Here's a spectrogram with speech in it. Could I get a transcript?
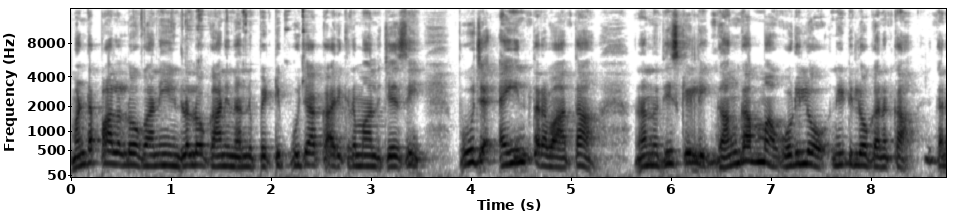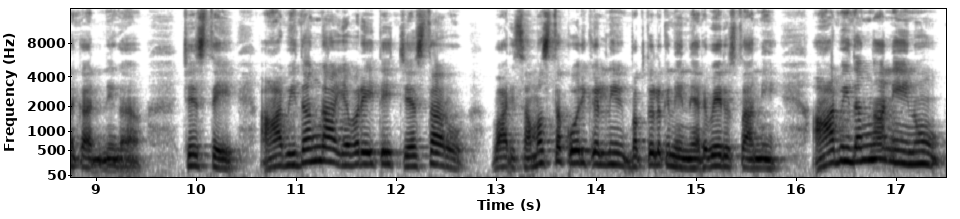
మండపాలలో కానీ ఇండ్లలో కానీ నన్ను పెట్టి పూజా కార్యక్రమాలు చేసి పూజ అయిన తర్వాత నన్ను తీసుకెళ్ళి గంగమ్మ ఒడిలో నీటిలో గనక గనక చేస్తే ఆ విధంగా ఎవరైతే చేస్తారో వారి సమస్త కోరికల్ని భక్తులకు నేను నెరవేరుస్తానని ఆ విధంగా నేను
